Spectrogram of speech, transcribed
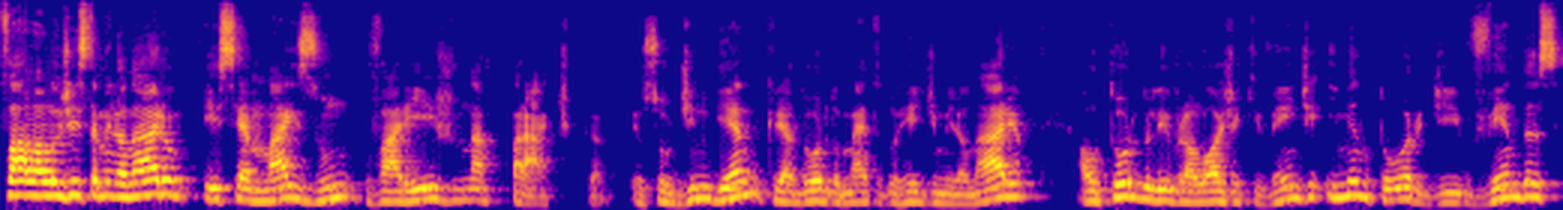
Fala, lojista milionário! Esse é mais um Varejo na Prática. Eu sou Dino Gueno, criador do método Rede Milionária, autor do livro A Loja que Vende e mentor de vendas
